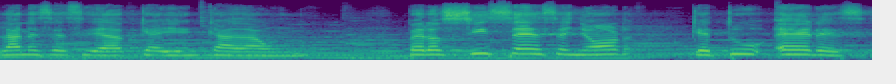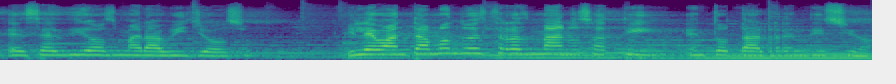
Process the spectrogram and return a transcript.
la necesidad que hay en cada uno. Pero sí sé, Señor, que tú eres ese Dios maravilloso. Y levantamos nuestras manos a ti en total rendición.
